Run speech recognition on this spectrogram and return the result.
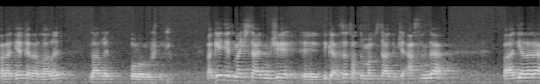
bələdiyyə qərarları ləğv olunmuşdur. Və qeyd etmək istərdim ki, e, diqqətinizə çatdırmaq istərdim ki, əslində bələdiyyələrə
